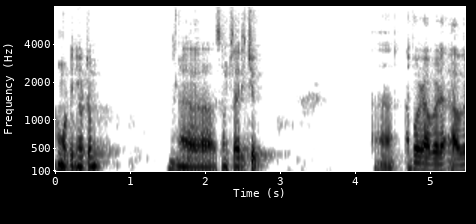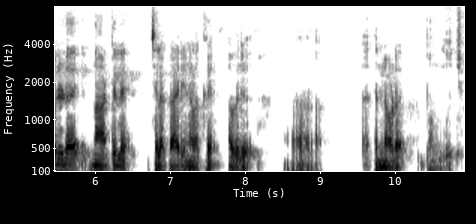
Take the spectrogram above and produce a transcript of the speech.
അങ്ങോട്ടും ഇങ്ങോട്ടും സംസാരിച്ചു. അപ്പോൾ അവരുടെ നാട്ടിലെ ചില കാര്യങ്ങളൊക്കെ അവർ എന്നോട് പങ്കുവച്ചു.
